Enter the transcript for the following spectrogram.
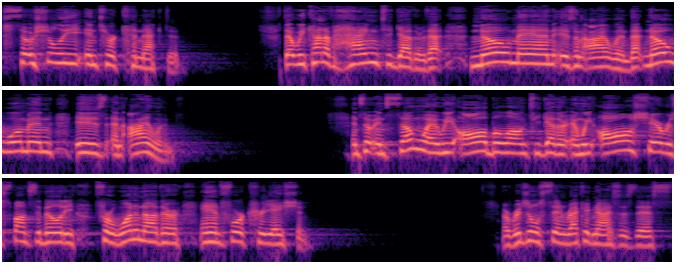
socially interconnected. That we kind of hang together, that no man is an island, that no woman is an island. And so in some way, we all belong together and we all share responsibility for one another and for creation. Original sin recognizes this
